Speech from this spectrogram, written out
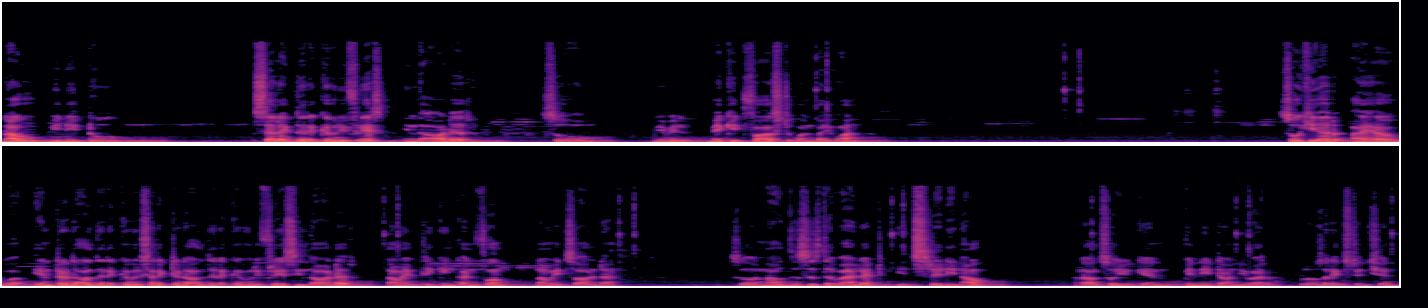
Now we need to select the recovery phrase in the order. So we will make it fast one by one. So here I have entered all the recovery selected all the recovery phrase in the order. Now I'm clicking confirm. Now it's all done. So now this is the wallet. It's ready now. And also you can pin it on your browser extension.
